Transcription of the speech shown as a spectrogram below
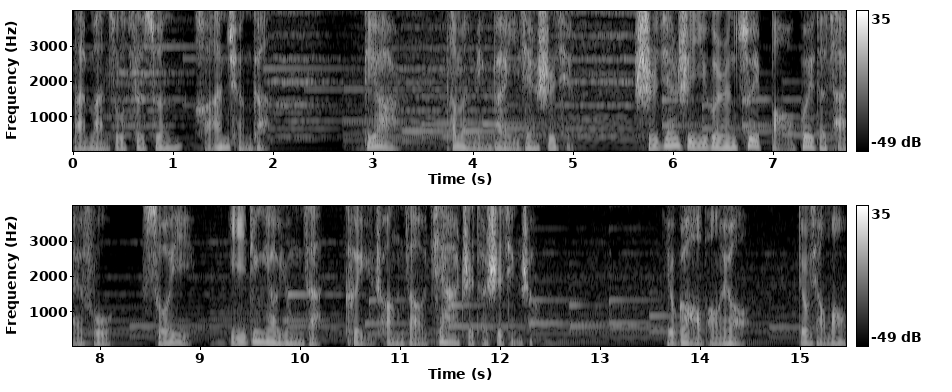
来满足自尊和安全感。第二，他们明白一件事情：时间是一个人最宝贵的财富，所以一定要用在可以创造价值的事情上。有个好朋友，刘小猫，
